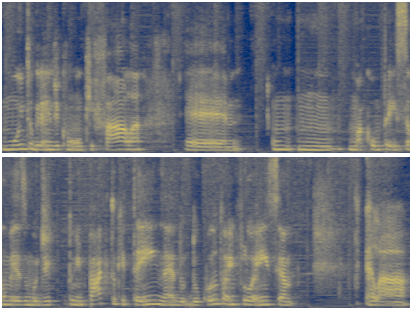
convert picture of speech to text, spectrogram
muito grande com o que fala, é, um, um, uma compreensão mesmo de, do impacto que tem, né, do, do quanto a influência ela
